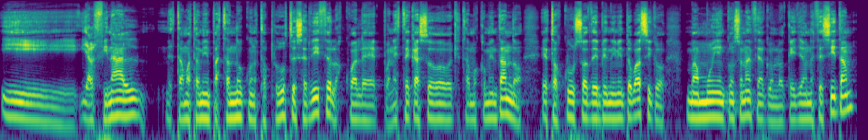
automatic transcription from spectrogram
y, y al final estamos también impactando con estos productos y servicios, los cuales, pues en este caso que estamos comentando, estos cursos de emprendimiento básico van muy en consonancia con lo que ellos necesitan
